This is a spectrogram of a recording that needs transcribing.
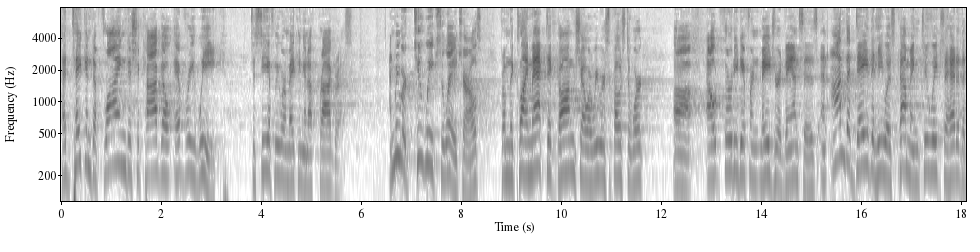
had taken to flying to Chicago every week to see if we were making enough progress. And we were two weeks away, Charles, from the climactic gong show where we were supposed to work uh, out 30 different major advances. And on the day that he was coming, two weeks ahead of the,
